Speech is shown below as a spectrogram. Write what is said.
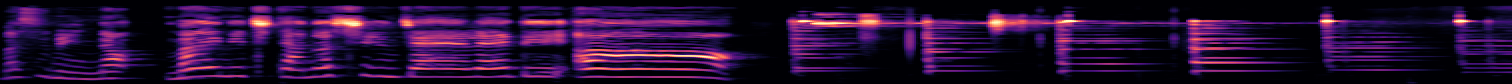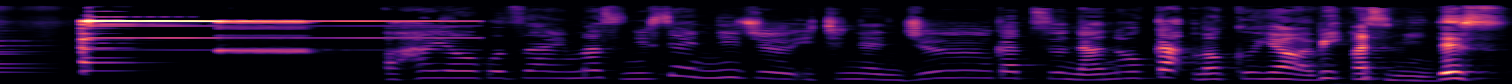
マスミンの毎日楽しんじゃえレディオおはようございます。2021年10月7日木曜日、マスミンです。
